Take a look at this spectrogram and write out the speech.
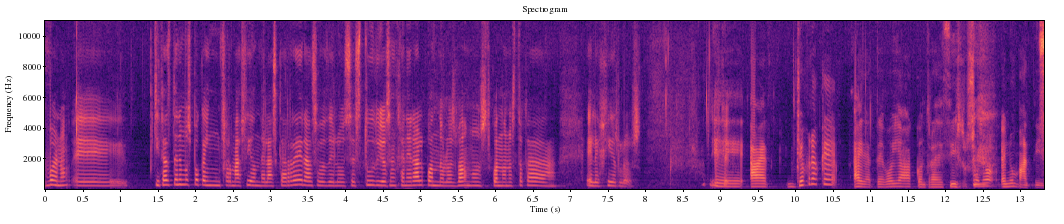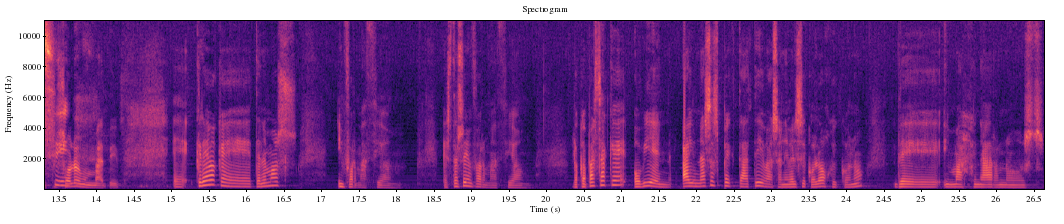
bueno, eh, quizás tenemos poca información de las carreras o de los estudios en general cuando los vamos, cuando nos toca elegirlos. a ver, yo creo que Aida, te voy a contradecir solo en un matiz, solo en un matiz. Eh, creo que tenemos información, exceso de información. Lo que pasa que, o bien, hay unas expectativas a nivel psicológico, ¿no? De imaginarnos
